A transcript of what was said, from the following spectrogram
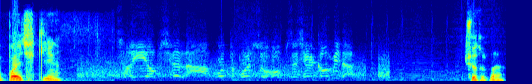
опачки. Что такое?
